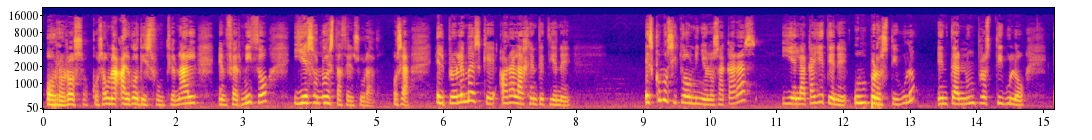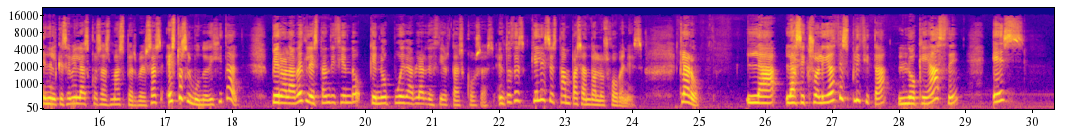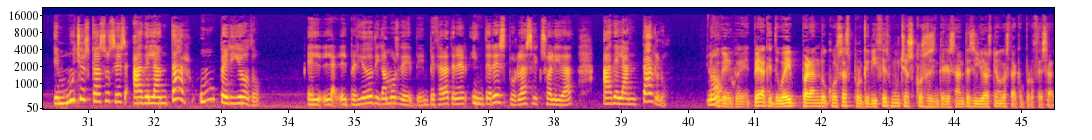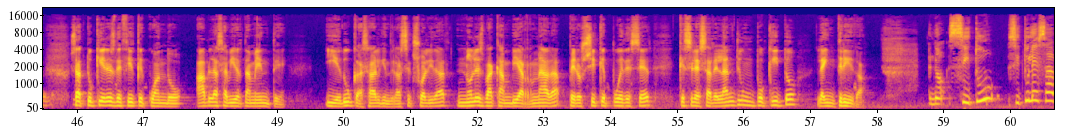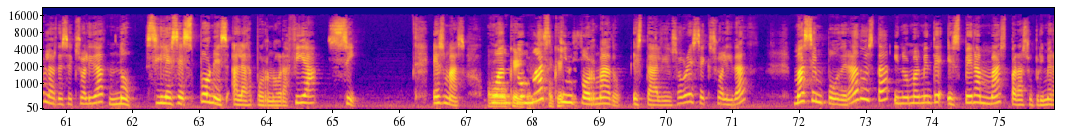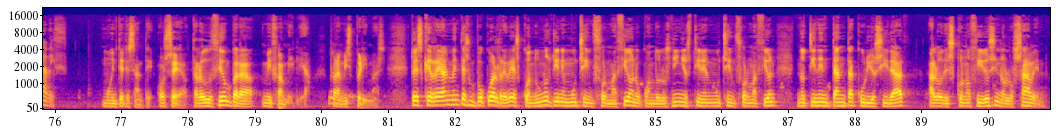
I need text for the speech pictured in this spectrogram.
horroroso, cosa una, algo disfuncional, enfermizo, y eso no está censurado. O sea, el problema es que ahora la gente tiene, es como si tú a un niño lo sacaras y en la calle tiene un prostíbulo entra en un prostíbulo en el que se ven las cosas más perversas. Esto es el mundo digital, pero a la vez le están diciendo que no puede hablar de ciertas cosas. Entonces, ¿qué les están pasando a los jóvenes? Claro, la, sexualidad explícita lo que hace es, en muchos casos, es adelantar un periodo el, periodo, digamos, de, empezar a tener interés por la sexualidad, adelantarlo ¿no? Ok, Espera que te voy a ir parando cosas porque dices muchas cosas interesantes y yo las tengo hasta que procesar. O sea, tú quieres decir que cuando hablas abiertamente y educas a alguien de la sexualidad, no les va a cambiar nada, pero sí que puede ser que se les adelante un poquito la intriga. No, si tú, si tú les hablas de sexualidad, no. Si les expones a la pornografía, sí. Es más, cuanto más informado está alguien sobre sexualidad, más empoderado está y normalmente esperan más para su primera vez. Muy interesante. O sea, traducción para mi familia, para mis primas. Entonces, que realmente es un poco al revés. Cuando uno tiene mucha información o cuando los niños tienen mucha información, no tienen tanta curiosidad a lo desconocido si no lo saben.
